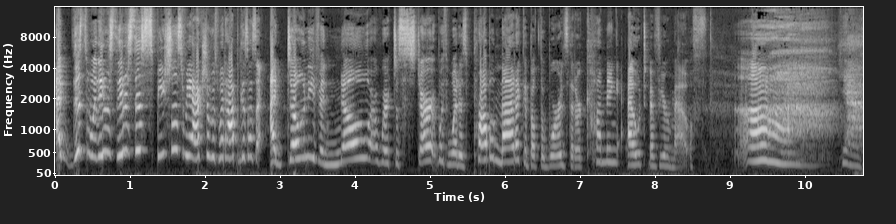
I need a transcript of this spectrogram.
I, this was. There was this speechless reaction was what happened because I was don't even know where to start with what is problematic about the words that are coming out of your mouth. Ah, yeah.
